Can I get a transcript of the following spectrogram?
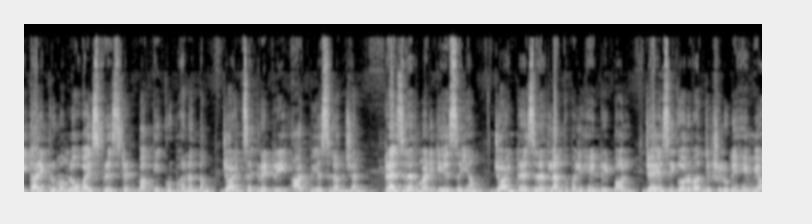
ఈ కార్యక్రమంలో vice president Bakke Krupanandam joint secretary R P S Ranjan treasurer Madiki Yesayya joint treasurer Lankapalli Henry Paul J A C గౌరవ అధ్యక్షులు Nehemiah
